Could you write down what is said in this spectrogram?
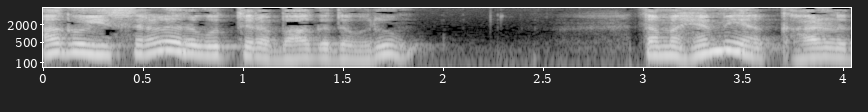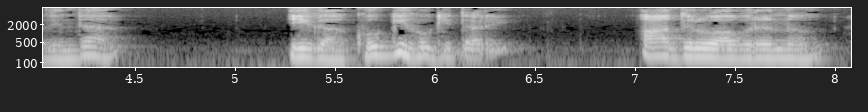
ಹಾಗೂ ಈ ಸರಳರ ಉತ್ತರ ಭಾಗದವರು ತಮ್ಮ ಹೆಮ್ಮೆಯ ಕಾರಣದಿಂದ ಈಗ ಕುಗ್ಗಿ ಹೋಗಿದ್ದಾರೆ. ಆದರೂ ಅವರನ್ನು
